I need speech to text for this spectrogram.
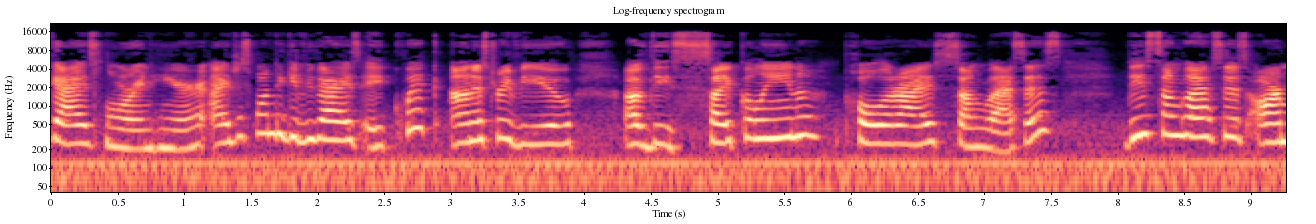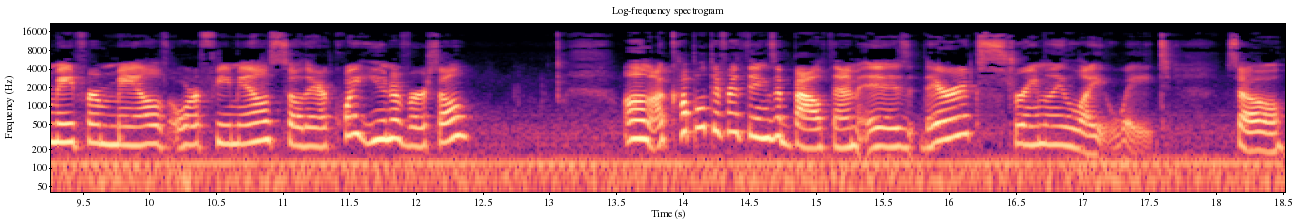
guys, Lauren here. I just wanted to give you guys a quick, honest review of the Cycling polarized sunglasses. These sunglasses are made for males or females, so they're quite universal. Um, a couple different things about them is they're extremely lightweight. So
